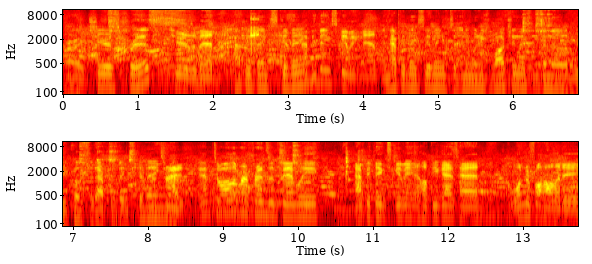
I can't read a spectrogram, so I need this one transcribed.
All right, cheers, Chris. Cheers, Abed. Happy Thanksgiving. Happy Thanksgiving, man. and happy Thanksgiving to anyone who's watching this, even though it'll be posted after Thanksgiving. That's right. And to all of our friends and family, happy Thanksgiving. I hope you guys had a wonderful holiday.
